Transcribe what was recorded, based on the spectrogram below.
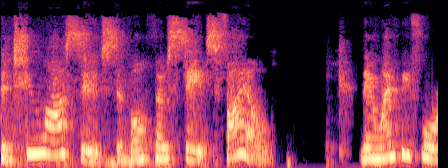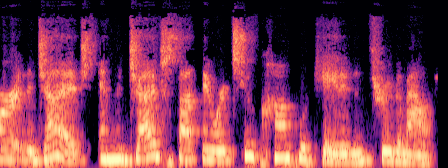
the two lawsuits that both those states filed. They went before the judge and the judge thought they were too complicated and threw them out.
